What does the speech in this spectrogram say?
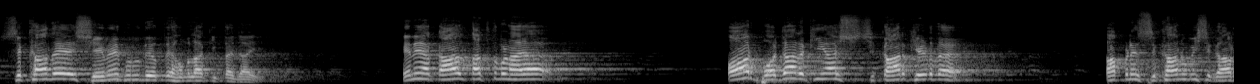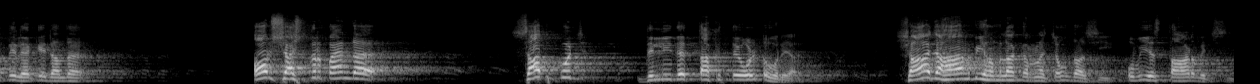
ਸਿੱਖਾਂ ਦੇ ਛੇਵੇਂ ਗੁਰੂ ਦੇ ਉੱਤੇ ਹਮਲਾ ਕੀਤਾ ਜਾਏ। ਇਹਨੇ ਅਕਾਲ ਤਖਤ ਬਣਾਇਆ ਔਰ ਫੌਜਾਂ ਰੱਖੀਆਂ, ਸ਼ਿਕਾਰ ਖੇਡਦਾ, ਆਪਣੇ ਸਿੱਖਾਂ ਨੂੰ ਵੀ ਸ਼ਿਕਾਰ ਤੇ ਲੈ ਕੇ ਜਾਂਦਾ। ਹੈ। ਔਰ ਸ਼ਸਤਰ ਪਹਿਨਦਾ ਹੈ। ਸਭ ਕੁਝ ਦਿੱਲੀ ਦੇ ਤਖਤ ਤੇ ਉਲਟ ਹੋ ਰਿਹਾ। ਸ਼ਾਹ ਜਹਾਨ ਵੀ ਹਮਲਾ ਕਰਨਾ ਚਾਹੁੰਦਾ ਸੀ, ਉਹ ਵੀ ਇਸ ਤਾੜ ਵਿੱਚ ਸੀ।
